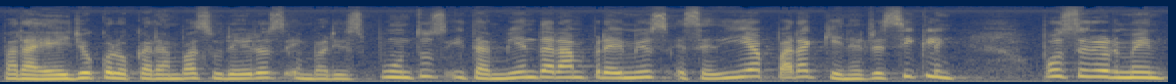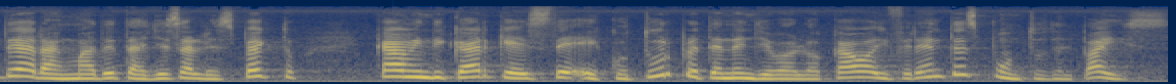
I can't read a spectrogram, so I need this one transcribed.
Para ello, colocarán basureros en varios puntos y también darán premios ese día para quienes reciclen. Posteriormente, darán más detalles al respecto. Cabe indicar que este Ecotour pretenden llevarlo a cabo a diferentes puntos del país.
